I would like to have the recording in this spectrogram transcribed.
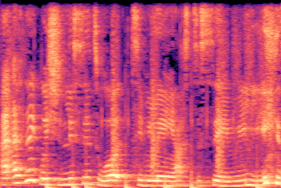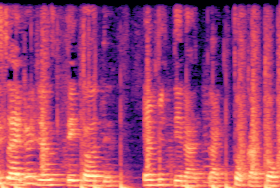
I, I think we should listen to what Timileyin has to say, really, so I don't just take out the, everything and like talk and talk.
